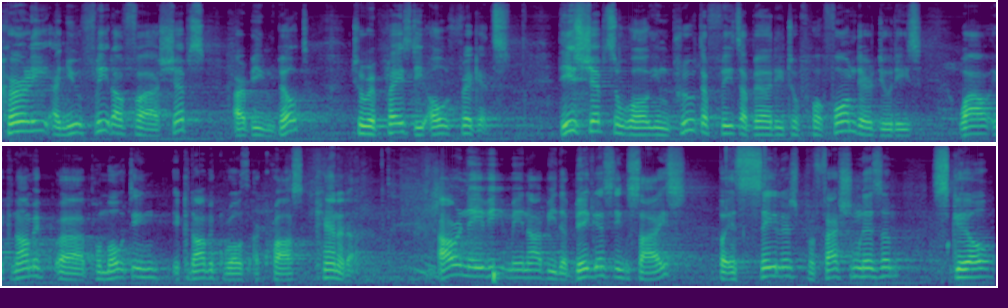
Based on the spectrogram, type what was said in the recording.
Currently, a new fleet of uh, ships are being built to replace the old frigates. These ships will improve the fleet's ability to perform their duties while economic, uh, promoting economic growth across Canada. Our Navy may not be the biggest in size, but its sailors' professionalism, skill,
